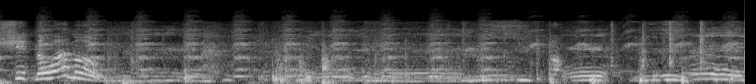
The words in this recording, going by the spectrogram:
Shit, no ammo! Yes, our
